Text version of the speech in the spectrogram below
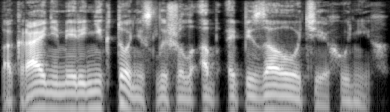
По крайней мере, никто не слышал об эпизоотиях у них.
